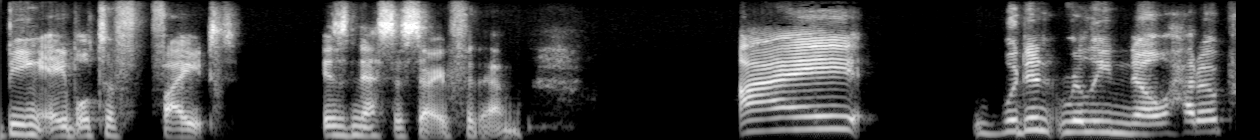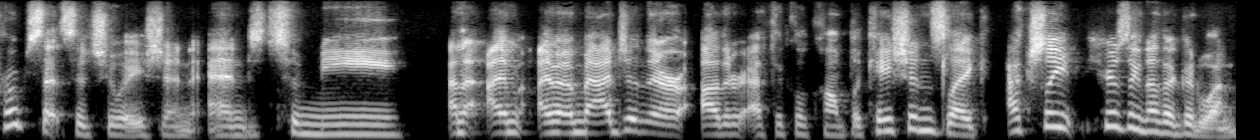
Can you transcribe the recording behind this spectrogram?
being able to fight is necessary for them. I wouldn't really know how to approach that situation. And to me, and I, I imagine there are other ethical complications. Like, actually, here's another good one.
